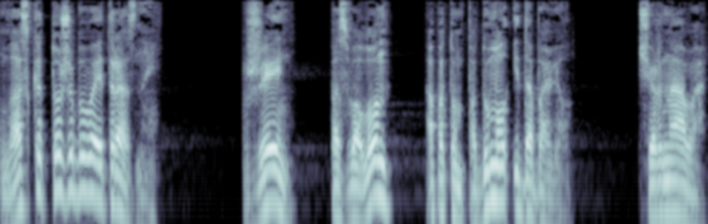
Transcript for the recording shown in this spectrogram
ласка тоже бывает разной. «Жень», — позвал он, а потом подумал и добавил. «Чернава».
